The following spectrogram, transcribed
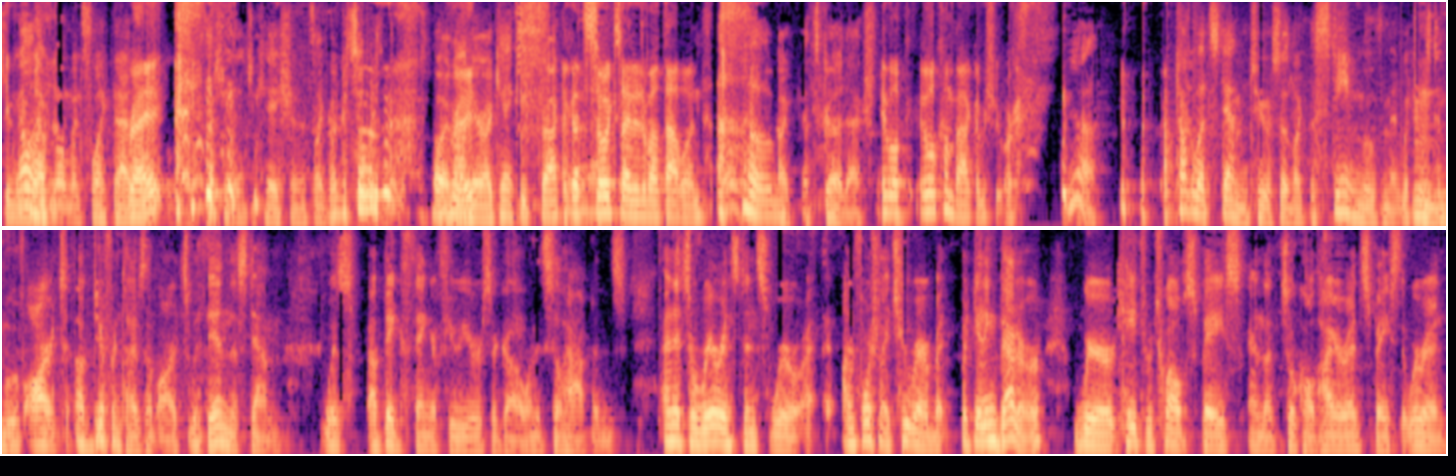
give me I'll have moments like that, right? Especially in education, it's like look at so many going right? on here. I can't keep track. I got so excited about that one. um, like, that's good, actually. It will. It will come back, I'm sure yeah. Talk about STEM too. So, like the STEAM movement, which was mm. to move art of different types of arts within the STEM, was a big thing a few years ago, and it still happens. And it's a rare instance where, unfortunately, too rare, but but getting better, where K through 12 space and the so-called higher ed space that we're in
